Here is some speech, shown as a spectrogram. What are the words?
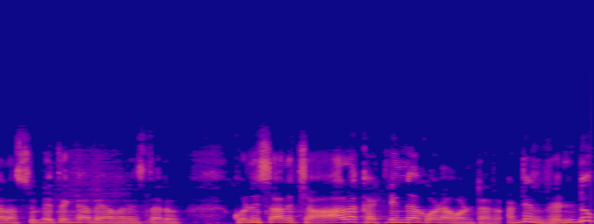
చాలా సున్నితంగా వ్యవహరిస్తారు. కొన్నిసార్లు చాలా కఠినంగా కూడా ఉంటారు. అంటే రెండు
